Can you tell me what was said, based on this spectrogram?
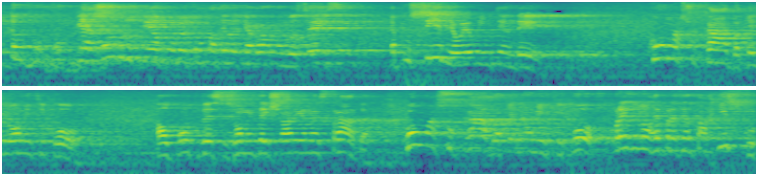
Então, viajando no tempo, como eu estou fazendo aqui agora com vocês, é possível eu entender quão machucado aquele homem ficou ao ponto desses homens deixarem na estrada. Quão machucado aquele homem ficou para ele não representar risco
